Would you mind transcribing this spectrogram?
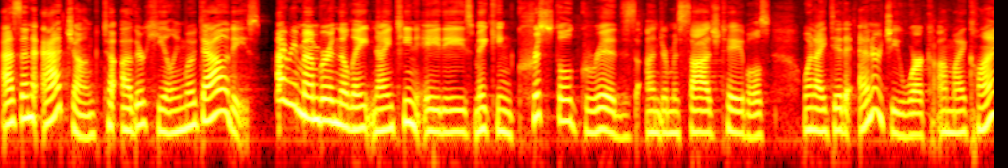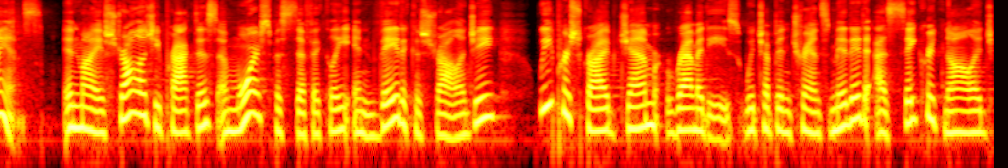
as an adjunct to other healing modalities. I remember in the late 1980s making crystal grids under massage tables when I did energy work on my clients. In my astrology practice, and more specifically in Vedic astrology, we prescribe gem remedies which have been transmitted as sacred knowledge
